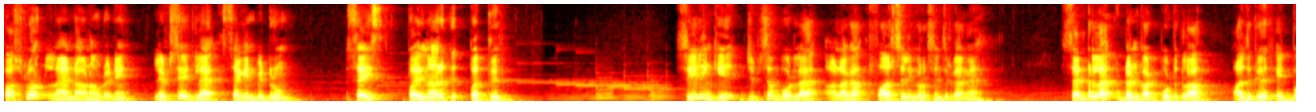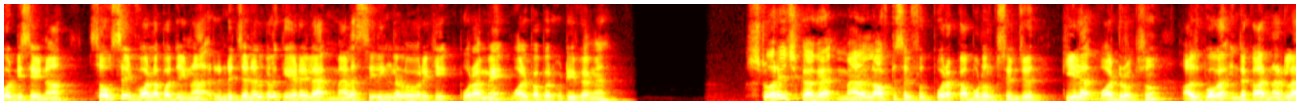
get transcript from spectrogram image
ஃபர்ஸ்ட் ஃப்ளோர் லேண்ட் ஆன உடனே லெஃப்ட் சைடில் செகண்ட் பெட்ரூம் சைஸ் பதினாறுக்கு பத்து. சீலிங்க்கு ஜிப்சம் போர்டில் அழகாக ஃபால் சீலிங் ஒர்க் செஞ்சுருக்காங்க. சென்டரில் உடன் காட் போட்டுக்கலாம். அதுக்கு ஹெட்போர்ட் டிசைனாக சவுத் சைட் வாலில் பார்த்தீங்கன்னா ரெண்டு ஜன்னல்களுக்கு இடையில மேலே சீலிங்கில் லெவல் வரைக்கும் பூராமே வால்பேப்பர் ஒட்டியிருக்காங்க. ஸ்டோரேஜ்க்காக மேலே லாஃப்ட் செல்ஃபுக்கு பூரா கபோர்ட் ஒர்க் செஞ்சு கீழே வாட்ரோப்ஸும் அது போக இந்த கார்னரில்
